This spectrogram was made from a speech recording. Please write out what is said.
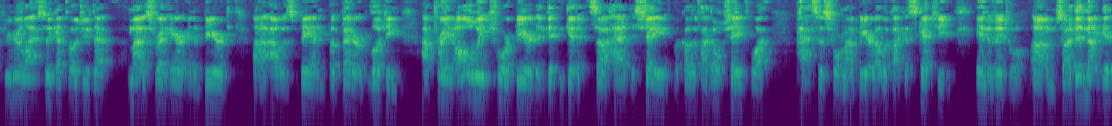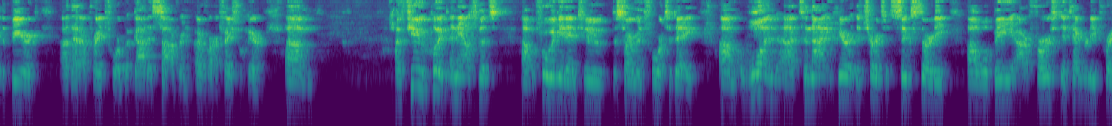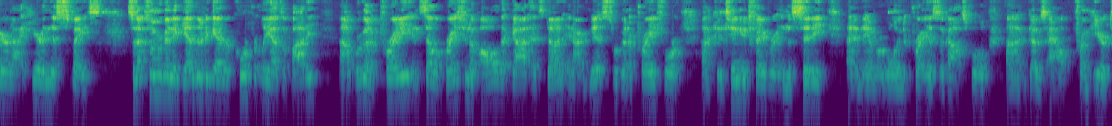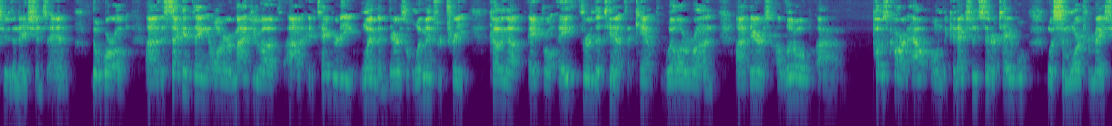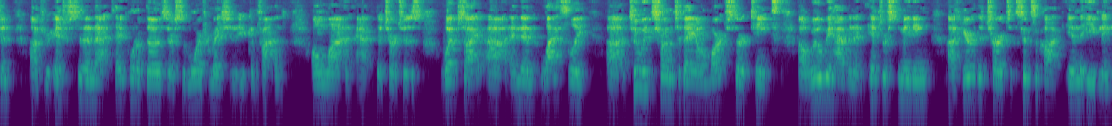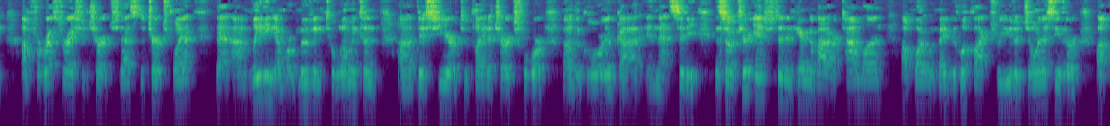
if you're here last week, I told you that minus red hair and a beard, uh, I was being but better looking. I prayed all week for a beard and didn't get it, so I had to shave because if I don't shave what passes for my beard, I look like a sketchy individual. Um, so I did not get the beard uh, that I prayed for, but God is sovereign over our facial hair. Um, a few quick announcements. Uh, before we get into the sermon for today, um, one uh, tonight here at the church at six thirty uh, will be our first integrity prayer night here in this space. So that's when we're going to gather together corporately as a body. Uh, we're going to pray in celebration of all that God has done in our midst. We're going to pray for uh, continued favor in the city, and then we're going to pray as the gospel uh, goes out from here to the nations and the world. Uh, the second thing I want to remind you of uh, Integrity Women. There's a women's retreat coming up April 8th through the 10th at Camp Willow Run. Uh, there's a little postcard out on the Connection Center table with some more information. Uh, if you're interested in that, take one of those. There's some more information that you can find online at the church's website. Uh, and then lastly, uh, two weeks from today, on March 13th, uh, we will be having an interest meeting uh, here at the church at 6 o'clock in the evening uh, for Restoration Church. That's the church plant that I'm leading, and we're moving to Wilmington uh, this year to plant a church for the glory of God in that city. And so, if you're interested in hearing about our timeline, what it would maybe look like for you to join us either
